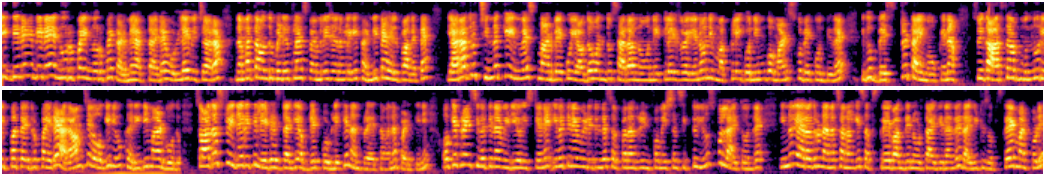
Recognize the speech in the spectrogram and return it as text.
ಈಗ ದಿನೇ ದಿನೇ ನೂರು ರೂಪಾಯಿ, ಇನ್ನೂರು ರೂಪಾಯಿ ಕಡಿಮೆ ಆಗ್ತಾ ಇದೆ. ಒಳ್ಳೆ ವಿಚಾರ. ನಮ್ಮತ್ತ ಒಂದು ಮಿಡಲ್ ಕ್ಲಾಸ್ ಫ್ಯಾಮಿಲಿ ಜನಗಳಿಗೆ ಖಂಡಿತ ಹೆಲ್ಪ್ ಆಗುತ್ತೆ. ಯಾರಾದ್ರೂ ಚಿನ್ನಕ್ಕೆ ಇನ್ವೆಸ್ಟ್ ಮಾಡಬೇಕು, ಯಾವ್ದೋ ಒಂದು ಸರನೋ ನೆಕ್ಲೇಸ್ ಏನೋ ನಿಮ್ ಮಕ್ಳಿಗೋ, ನಿಮ್ಗೋ ಮಾಡಿಸ್ಕೋಬೇಕು ಅಂತಿದ್ರೆ ಇದು ಬೆಸ್ಟ್ ಟೈಮ್ ಓಕೆನಾ ಸೊ ಈಗ ಆರ್ ಸಾವಿರದ ಮುನ್ನೂರ ಇಪ್ಪತ್ತೈದು ರೂಪಾಯಿ ಇದೆ. ಆರಾಮ್ಸೆ ಹೋಗಿ ನೀವು ಖರೀದಿ ಮಾಡಬಹುದು ಸೊ ಆದಷ್ಟು ಇದೇ ರೀತಿ ಲೇಟೆಸ್ಟ್ ಆಗಿ ಅಪ್ಡೇಟ್ ಕೊಡ್ಲಿಕ್ಕೆ ನಾನು ಪ್ರಯತ್ನವನ್ನ ಪಡ್ತೀನಿ. ಓಕೆ ಫ್ರೆಂಡ್ಸ್ ಇವತ್ತಿನ ವಿಡಿಯೋ ಇಷ್ಟೇನೆ. ಇವತ್ತಿನ ವಿಡಿಯೋದಿಂದ ಸ್ವಲ್ಪನಾದ್ರೂ ಇನ್ಫಾರ್ಮೇಶನ್ ಸಿಕ್ತು ಯೂಸ್ಫುಲ್ ಆಯ್ತು ಅಂದ್ರೆ ಇನ್ನು ಯಾರಾದ್ರೂ ನನ್ನ ಚಾನಲ್ಗೆ ಸಬ್ಸ್ಕ್ರೈಬ್ ಆಗದೆ ನೋಡ್ತಾ ಇದ್ದೀರಾ ಅಂದ್ರೆ ದಯವಿಟ್ಟು ಸಬ್ಸ್ಕ್ರೈಬ್ ಮಾಡ್ಕೊಳ್ಳಿ.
